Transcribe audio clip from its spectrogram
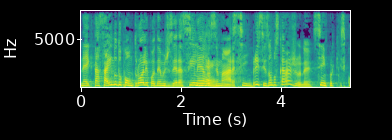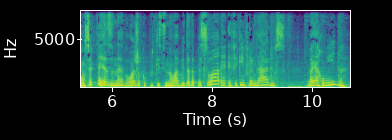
né, que está saindo do controle, podemos dizer assim, sim, né, é, Lucimara, sim. precisam buscar ajuda. Sim, porque com certeza, né? Lógico, porque senão a vida da pessoa é, é fica em frangalhos, vai à ruína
